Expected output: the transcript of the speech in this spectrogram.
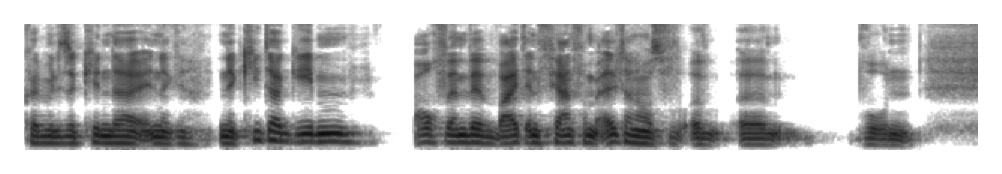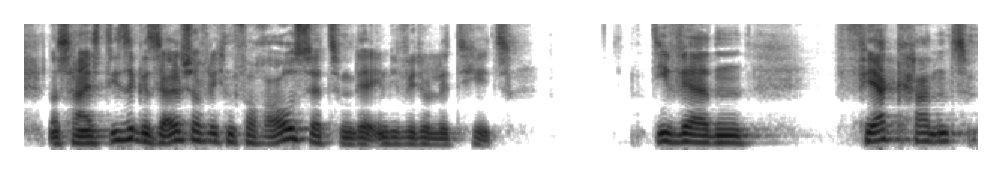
können wir diese Kinder in eine, in eine Kita geben, auch wenn wir weit entfernt vom Elternhaus äh, äh, wohnen. Das heißt, diese gesellschaftlichen Voraussetzungen der Individualität, die werden verkannt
